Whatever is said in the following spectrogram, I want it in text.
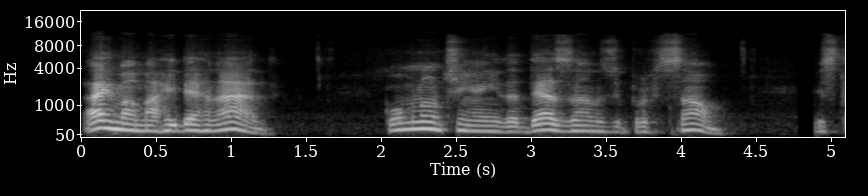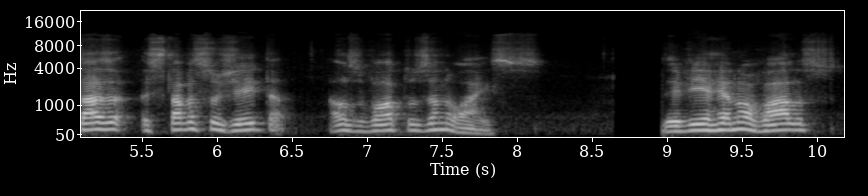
A irmã Marie Bernard, como não tinha ainda 10 anos de profissão, estava, estava sujeita aos votos anuais devia renová-los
